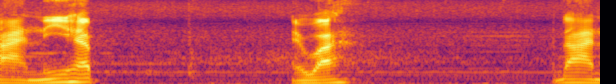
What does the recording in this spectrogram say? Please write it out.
ด่านนี้ครับไหนวะด่าน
